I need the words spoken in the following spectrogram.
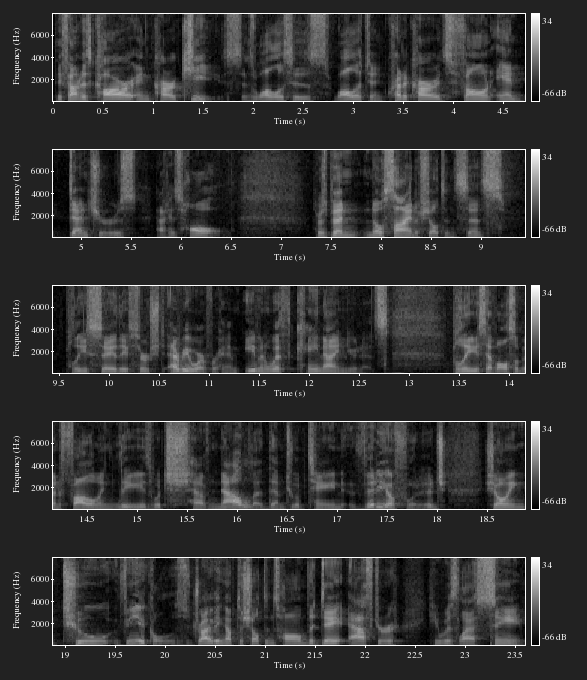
they found his car and car keys, as well as his wallet and credit cards, phone, and dentures at his home. There's been no sign of Shelton since. Police say they've searched everywhere for him, even with canine units. Police have also been following leads, which have now led them to obtain video footage showing two vehicles driving up to Shelton's home the day after he was last seen.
